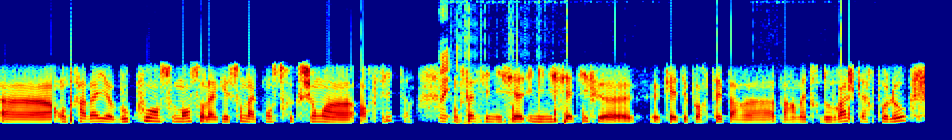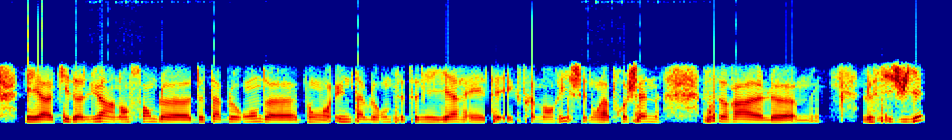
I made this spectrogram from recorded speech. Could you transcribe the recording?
on travaille beaucoup en ce moment sur la question de la construction hors site. Donc ça c'est une, une, initiative qui a été portée par par un maître d'ouvrage Pierre Polo et qui donne lieu à un ensemble de tables rondes dont une table ronde s'est tenue hier et était extrêmement riche et dont la prochaine sera le le 6 juillet.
